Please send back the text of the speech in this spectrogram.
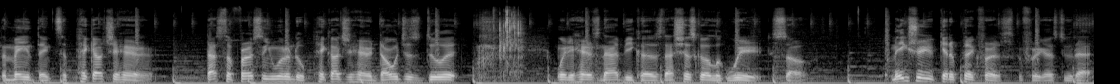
the main thing to pick out your hair. That's the first thing you want to do pick out your hair. Don't just do it when your hair's nappy because that's just gonna look weird so make sure you get a pick first before you guys do that.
